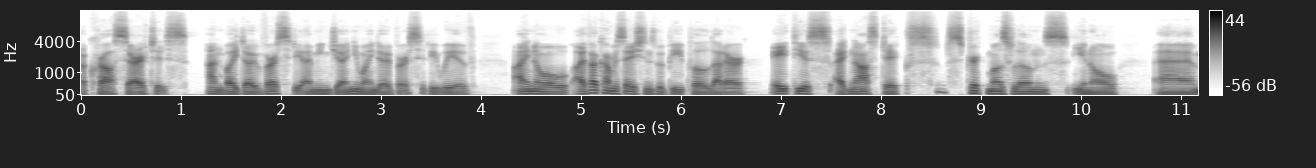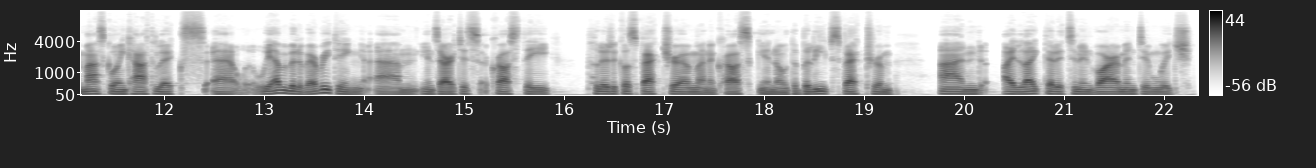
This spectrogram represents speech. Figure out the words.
across Zartis and by diversity, I mean genuine diversity. We have, I know, I've had conversations with people that are atheists, agnostics, strict Muslims, you know, uh, mass going Catholics. Uh, we have a bit of everything um, in Zartis across the political spectrum and across, you know, the belief spectrum. And I like that it's an environment in which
